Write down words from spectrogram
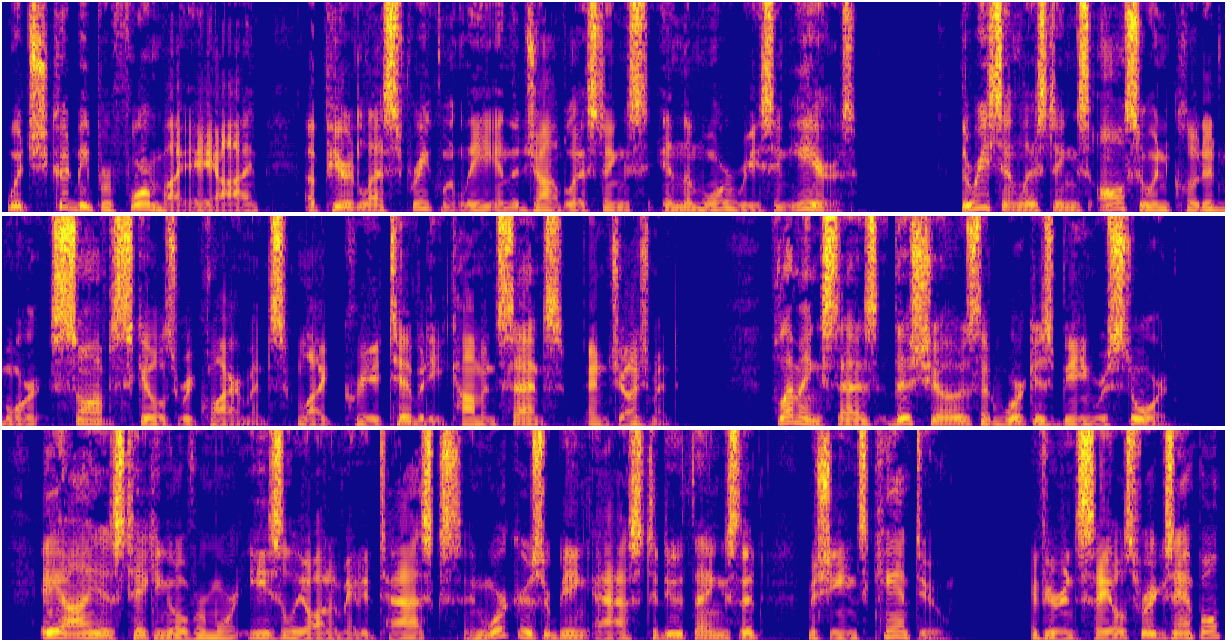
which could be performed by AI, appeared less frequently in the job listings in the more recent years. The recent listings also included more soft skills requirements like creativity, common sense, and judgment. Fleming says this shows that work is being restored. AI is taking over more easily automated tasks, and workers are being asked to do things that machines can't do. If you're in sales, for example,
